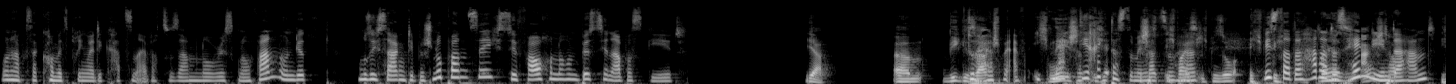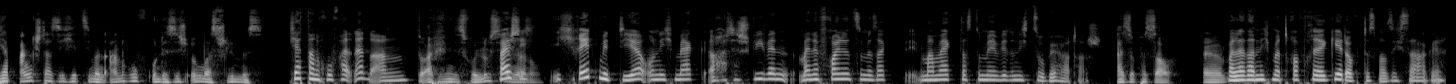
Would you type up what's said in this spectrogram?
und habe gesagt, komm, jetzt bringen wir die Katzen einfach zusammen, no risk, no fun. Und jetzt muss ich sagen, die beschnuppern sich, sie fauchen noch ein bisschen, aber es geht. Ja. Ähm, wie Du gesagt, hörst mir einfach, ich nee, merke Schatz, direkt, ich, dass du mir Schatz, nicht ich zuhörst. weiß, ich bin so, ich, Wisst ihr, dann hat er das Handy in der hab. Hand. ich habe Angst, dass ich jetzt jemanden anrufe und es ist irgendwas Schlimmes. Ja, dann ruf halt nicht an. Aber ich finde das voll lustig. Weißt du, ich, ich rede mit dir und ich merke, oh, das ist wie wenn meine Freundin zu mir sagt, man merkt, dass du mir wieder nicht zugehört hast. also pass auf. Ähm, Weil er dann nicht mehr drauf reagiert, auf das, was ich sage.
